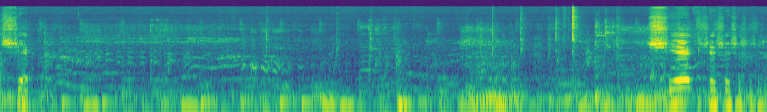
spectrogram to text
Oh shit. Shit, shit, shit, shit, shit,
